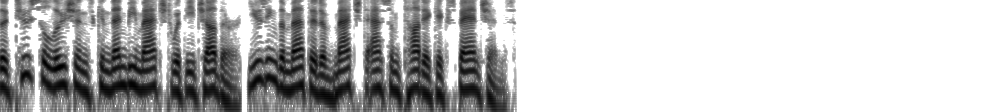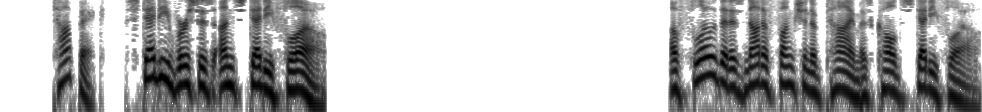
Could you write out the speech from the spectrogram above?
The two solutions can then be matched with each other, using the method of matched asymptotic expansions. Steady versus unsteady flow A flow that is not a function of time is called steady flow.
